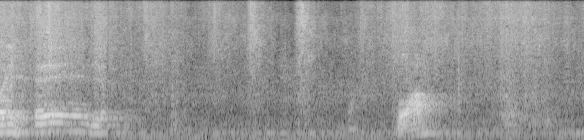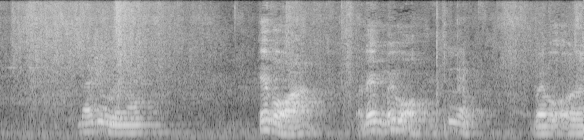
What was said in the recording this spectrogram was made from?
ấy nhỉ? cái gì đâu vỏ. Đấy đủ rồi này. Cái vỏ ở đây mấy bộ? Cứ về bộ ừ,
